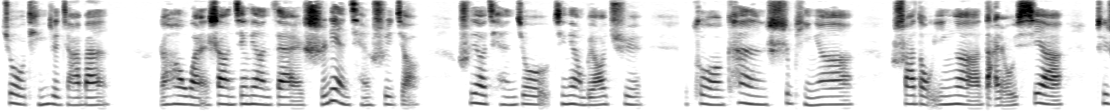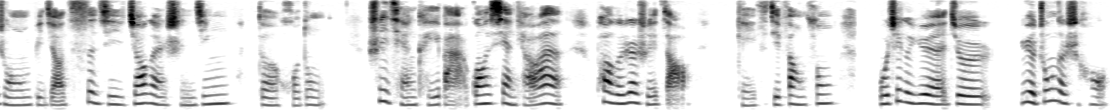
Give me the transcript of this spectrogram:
就停止加班，然后晚上尽量在十点前睡觉。睡觉前就尽量不要去做看视频啊、刷抖音啊、打游戏啊这种比较刺激交感神经的活动。睡前可以把光线调暗，泡个热水澡，给自己放松。我这个月就。月中的时候，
